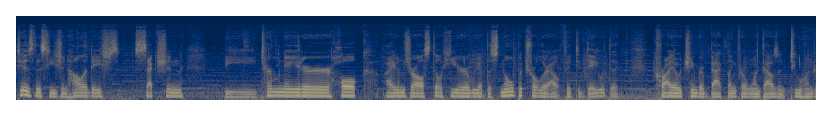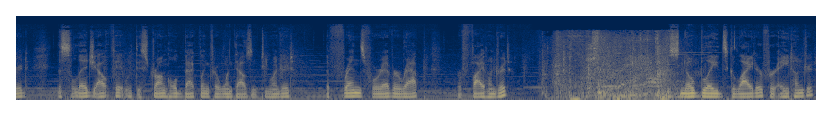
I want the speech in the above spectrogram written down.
Tis the season holiday section. The Terminator, Hulk items are all still here. We have the Snow Patroller outfit today with the Cryo Chamber backbling for 1,200 the Sledge outfit with the Stronghold backbling for 1,200, the Friends Forever wrap for 500, the Snowblades glider for 800,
